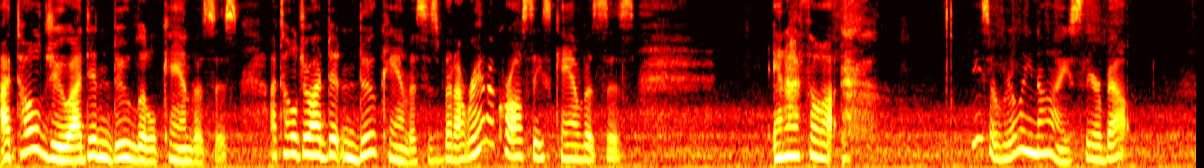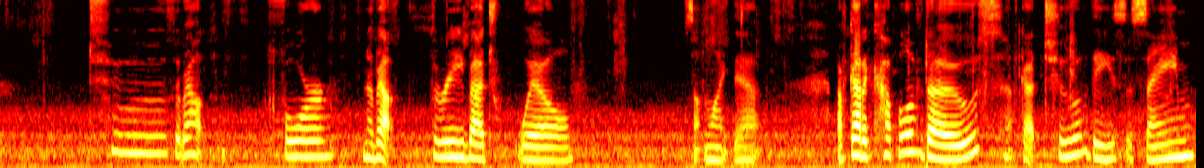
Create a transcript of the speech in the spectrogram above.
I told you I didn't do little canvases. I told you I didn't do canvases, but I ran across these canvases and I thought, these are really nice. They're about two, about four, no, about three by 12, something like that. I've got a couple of those. I've got two of these, the same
